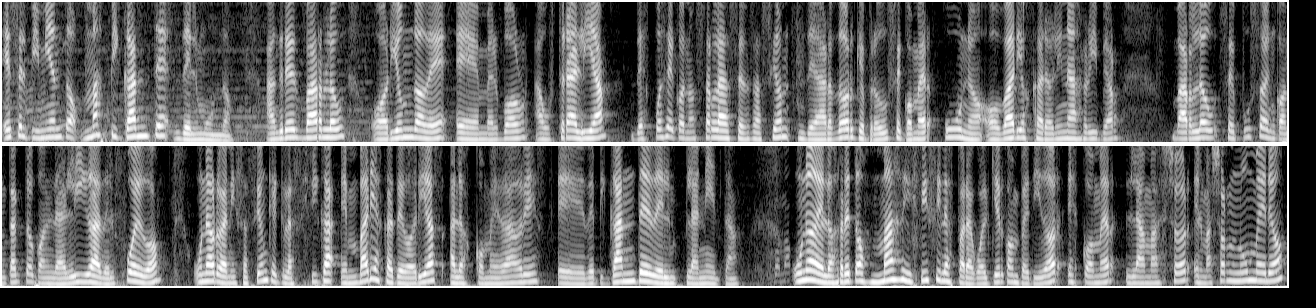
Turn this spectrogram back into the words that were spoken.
es el pimiento más picante del mundo. A Greg Barlow, oriundo de eh, Melbourne, Australia, después de conocer la sensación de ardor que produce comer uno o varios Carolinas Reaper, Barlow se puso en contacto con la Liga del Fuego, una organización que clasifica en varias categorías a los comedores eh, de picante del planeta. Uno de los retos más difíciles para cualquier competidor es comer la mayor, el mayor número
